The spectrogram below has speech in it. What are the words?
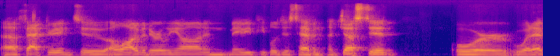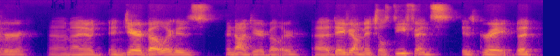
uh, factored into a lot of it early on, and maybe people just haven't adjusted or whatever. Um, I know, and Jared Butler, his not Jared Butler, uh, Davion Mitchell's defense is great, but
